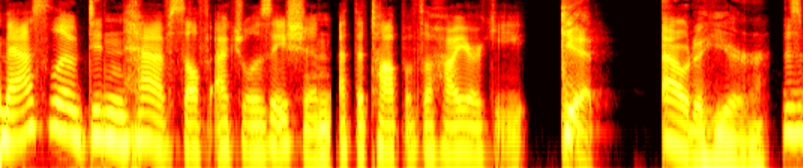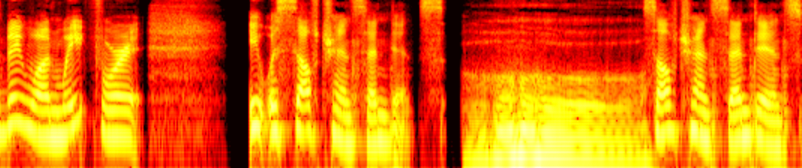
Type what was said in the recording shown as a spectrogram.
Maslow didn't have self actualization at the top of the hierarchy. Get out of here. This is a big one. Wait for it. It was self transcendence. Oh. Self transcendence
